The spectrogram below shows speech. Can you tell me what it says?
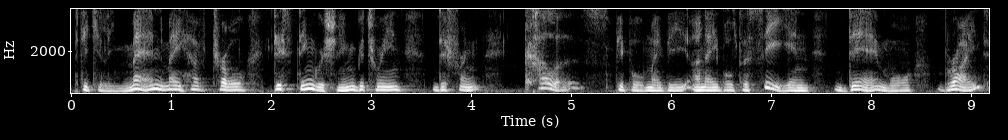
particularly men, may have trouble distinguishing between different colours. People may be unable to see in dim or bright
